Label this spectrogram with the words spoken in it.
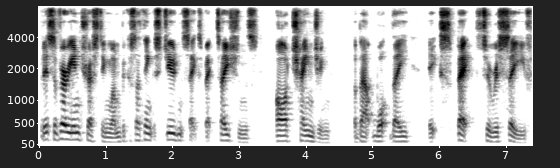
but it's a very interesting one because I think students' expectations are changing about what they expect to receive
